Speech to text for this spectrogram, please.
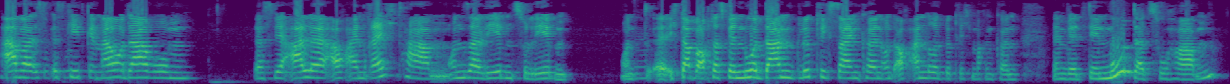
aber es, es geht genau darum, dass wir alle auch ein Recht haben, unser Leben zu leben. Und äh, ich glaube auch, dass wir nur dann glücklich sein können und auch andere glücklich machen können, wenn wir den Mut dazu haben,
